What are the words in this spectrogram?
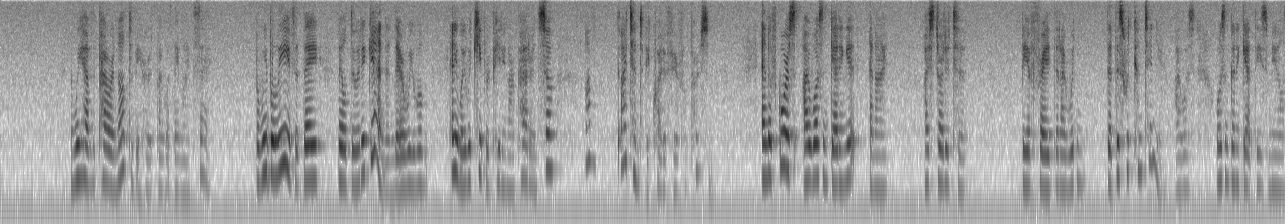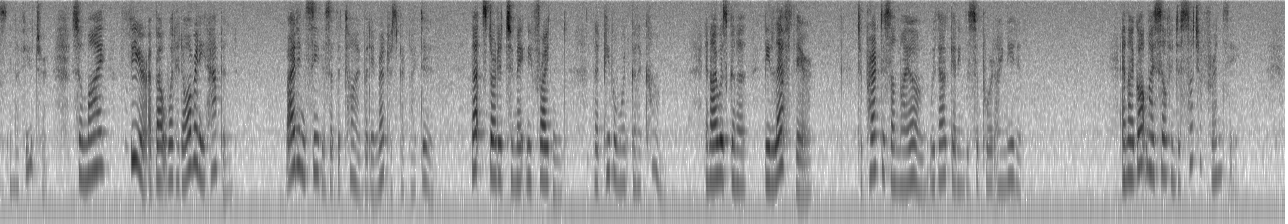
And we have the power not to be hurt by what they might say. But we believe that they they'll do it again and there we will anyway we keep repeating our patterns. So I'm, I tend to be quite a fearful person. And of course I wasn't getting it and I I started to be afraid that I wouldn't that this would continue. I was wasn't going to get these meals in the future. So my fear about what had already happened. I didn't see this at the time, but in retrospect I did. That started to make me frightened that people weren't going to come. And I was going to be left there to practice on my own without getting the support I needed. And I got myself into such a frenzy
